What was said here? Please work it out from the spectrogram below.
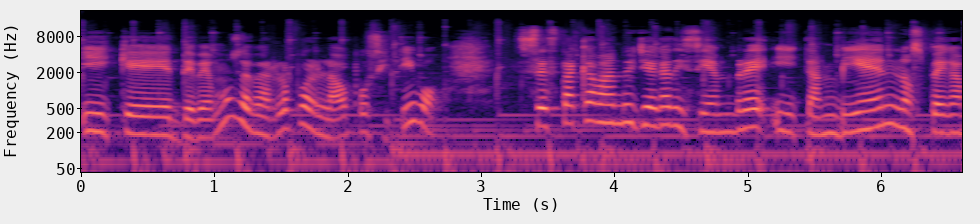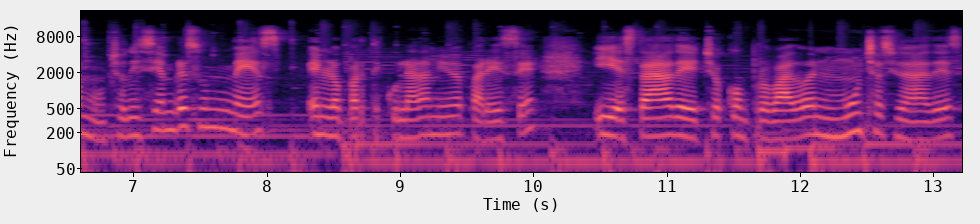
y que debemos de verlo por el lado positivo. Se está acabando y llega diciembre y también nos pega mucho. Diciembre es un mes, en lo particular a mí me parece, y está de hecho comprobado en muchas ciudades,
